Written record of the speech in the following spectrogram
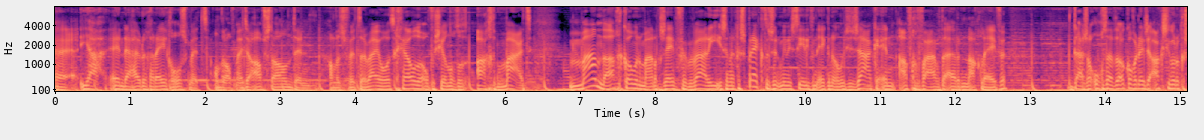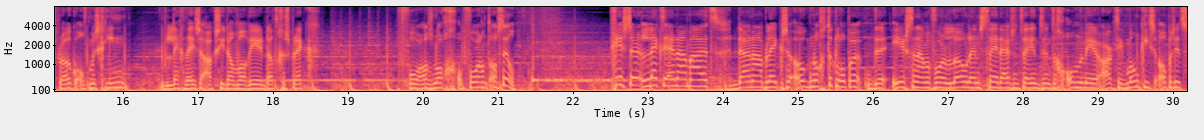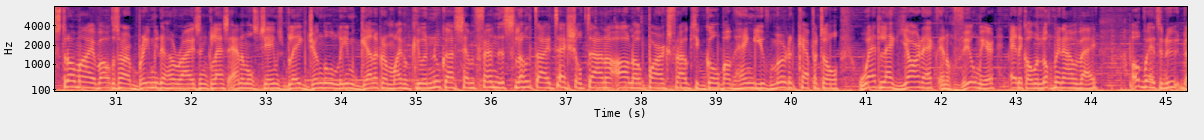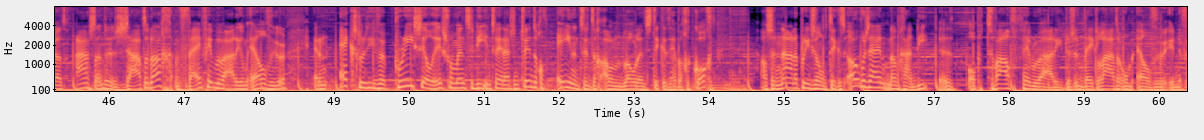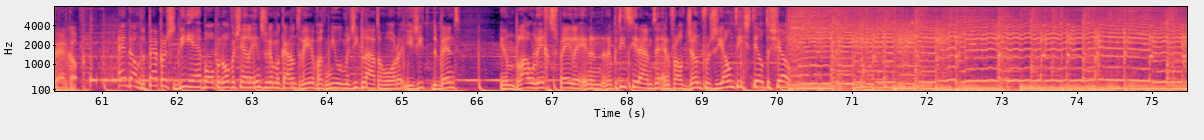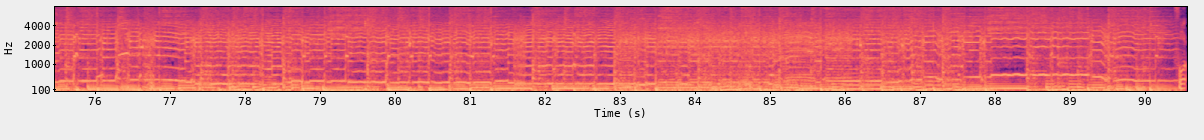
Uh, ja, en de huidige regels met anderhalf meter afstand en alles wat erbij hoort... gelden officieel nog tot 8 maart. Maandag, komende maandag 7 februari, is er een gesprek tussen het ministerie van Economische Zaken en afgevaardigden uit het nachtleven. Daar zal ongetwijfeld ook over deze actie worden gesproken. Of misschien legt deze actie dan wel weer dat gesprek vooralsnog op voorhand al stil. Gisteren lekte er namen uit. Daarna bleken ze ook nog te kloppen. De eerste namen voor Lowlands 2022 onder meer Arctic Monkeys, Opposite, Stromae, Balthazar, Bring Me The Horizon, Glass Animals, James Blake, Jungle, Liam Gallagher, Michael Kiwanuka, Sam Fender, Slow Tide, Tash Sultana, Arlo Parks, Vrouwtje Goldband, Hang Youth, Murder Capital, Wet Leg, Yard Act en nog veel meer. En er komen nog meer namen bij. Ook weten we nu dat aanstaande zaterdag, 5 februari om 11 uur... er een exclusieve pre-sale is voor mensen die in 2020 of 2021 al een Lowlands ticket hebben gekocht. Als er na de pre-sale nog tickets over zijn, dan gaan die uh, op 12 februari, dus een week later om 11 uur in de verkoop. En dan de Peppers, die hebben op een officiële Instagram-account weer wat nieuwe muziek laten horen. Je ziet de band in een blauw licht spelen in een repetitieruimte en vooral John Frusciante stilt de show.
